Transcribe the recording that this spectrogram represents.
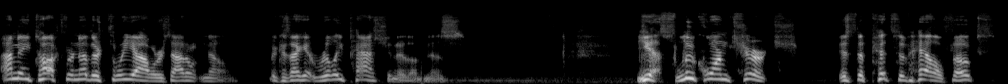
I may talk for another three hours. I don't know because I get really passionate on this. Yes, lukewarm church is the pits of hell, folks.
